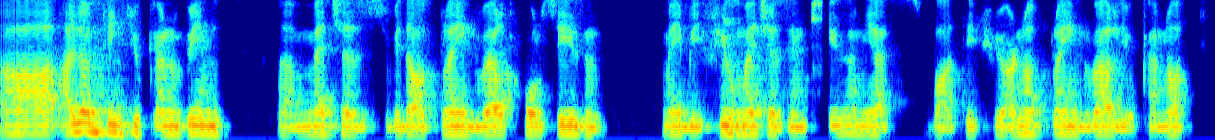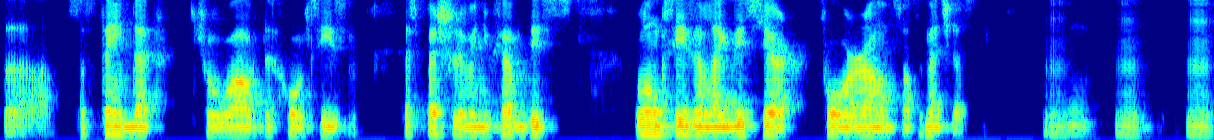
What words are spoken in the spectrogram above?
Uh, I don't think you can win uh, matches without playing well whole season maybe few mm. matches in season, yes. But if you are not playing well, you cannot uh, sustain that throughout the whole season, especially when you have this long season like this year, four rounds of matches. Mm, mm, mm.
